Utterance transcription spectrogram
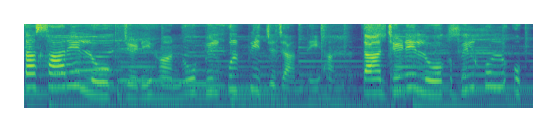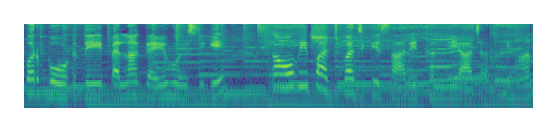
ਤਾਂ ਸਾਰੇ ਲੋਕ ਜਿਹੜੇ ਹਨ, ਉਹ ਬਿਲਕੁਲ ਭਿੱਜ ਜਾਂਦੇ ਹਨ। ਤਾਂ ਜਿਹੜੇ ਲੋਕ ਬਿਲਕੁਲ ਉੱਪਰ ਬੋਟ ਦੇ ਪਹਿਲਾਂ ਗਏ ਹੋਏ ਸੀਗੇ ਤਾਂ ਉਹ ਵੀ ਭੱਜ-ਭੱਜ ਕੇ ਸਾਰੇ ਥੱਲੇ ਆ ਜਾਂਦੇ ਹਨ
